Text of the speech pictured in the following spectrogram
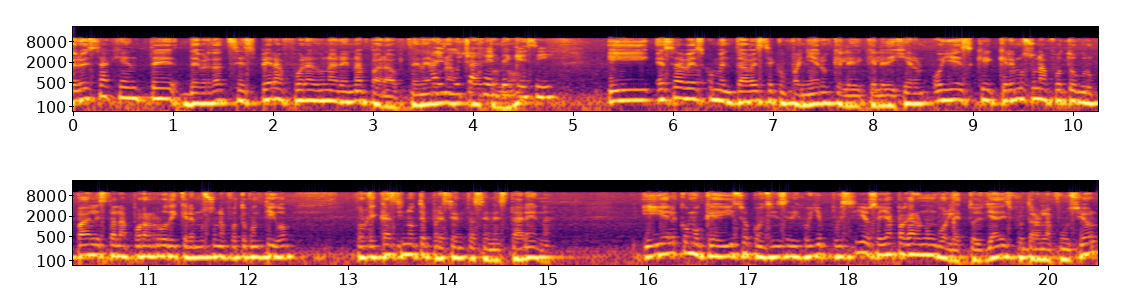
Pero esa gente de verdad se espera fuera de una arena para obtener Hay una mucha foto, gente ¿no? que sí. Y esa vez comentaba este compañero que le, que le dijeron, oye, es que queremos una foto grupal, está la porra ruda y queremos una foto contigo, porque casi no te presentas en esta arena. Y él como que hizo conciencia y dijo, oye, pues sí, o sea, ya pagaron un boleto, ya disfrutaron la función,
